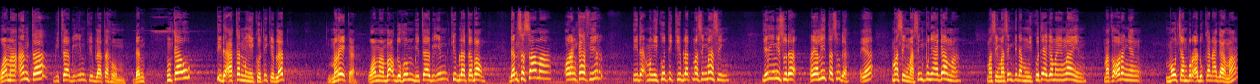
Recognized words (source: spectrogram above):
Wa ma anta bitabiin kiblatahum dan engkau tidak akan mengikuti kiblat mereka. Wa ma ba'duhum bitabiin kiblata ba'd dan sesama orang kafir tidak mengikuti kiblat masing-masing. Jadi ini sudah realitas sudah ya. Masing-masing punya agama. Masing-masing tidak mengikuti agama yang lain. Maka orang yang mau campur adukan agama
